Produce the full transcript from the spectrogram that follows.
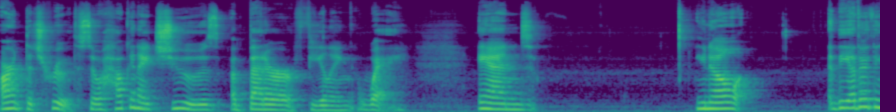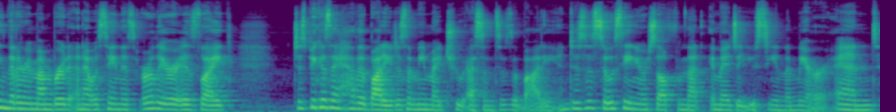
aren't the truth. So, how can I choose a better feeling way? And, you know, the other thing that I remembered, and I was saying this earlier, is like, just because I have a body doesn't mean my true essence is a body. And disassociating yourself from that image that you see in the mirror. And,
